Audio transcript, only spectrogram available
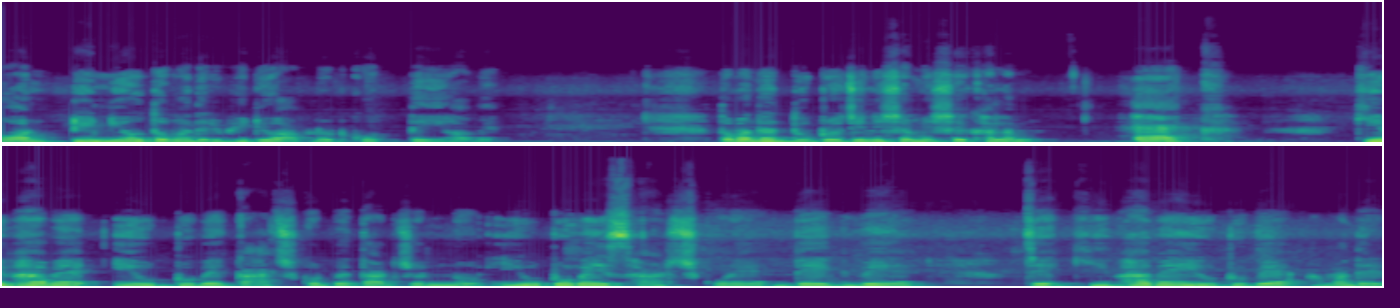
কন্টিনিউ তোমাদের ভিডিও আপলোড করতেই হবে। তোমাদের দুটো জিনিস আমি শেখালাম। এক কীভাবে ইউটিউবে কাজ করবে তার জন্য ইউটিউবেই সার্চ করে দেখবে যে কীভাবে ইউটিউবে আমাদের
